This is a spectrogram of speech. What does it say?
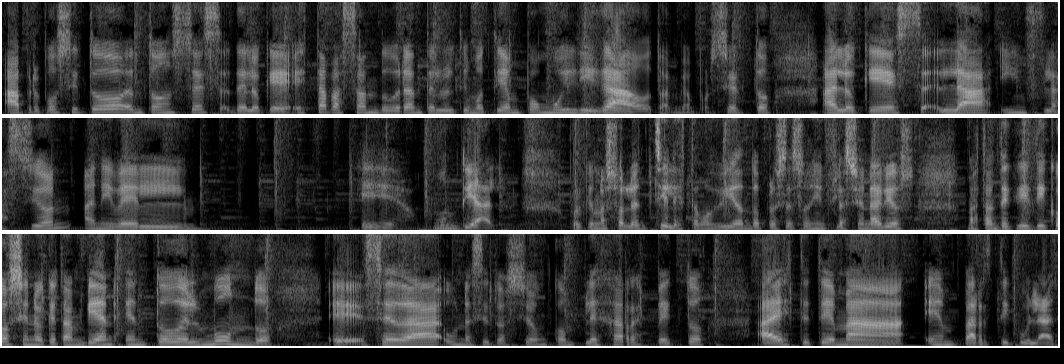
a propósito entonces de lo que está pasando durante el último tiempo, muy ligado también, por cierto, a lo que es la inflación a nivel eh, mundial porque no solo en Chile estamos viviendo procesos inflacionarios bastante críticos, sino que también en todo el mundo eh, se da una situación compleja respecto a este tema en particular.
